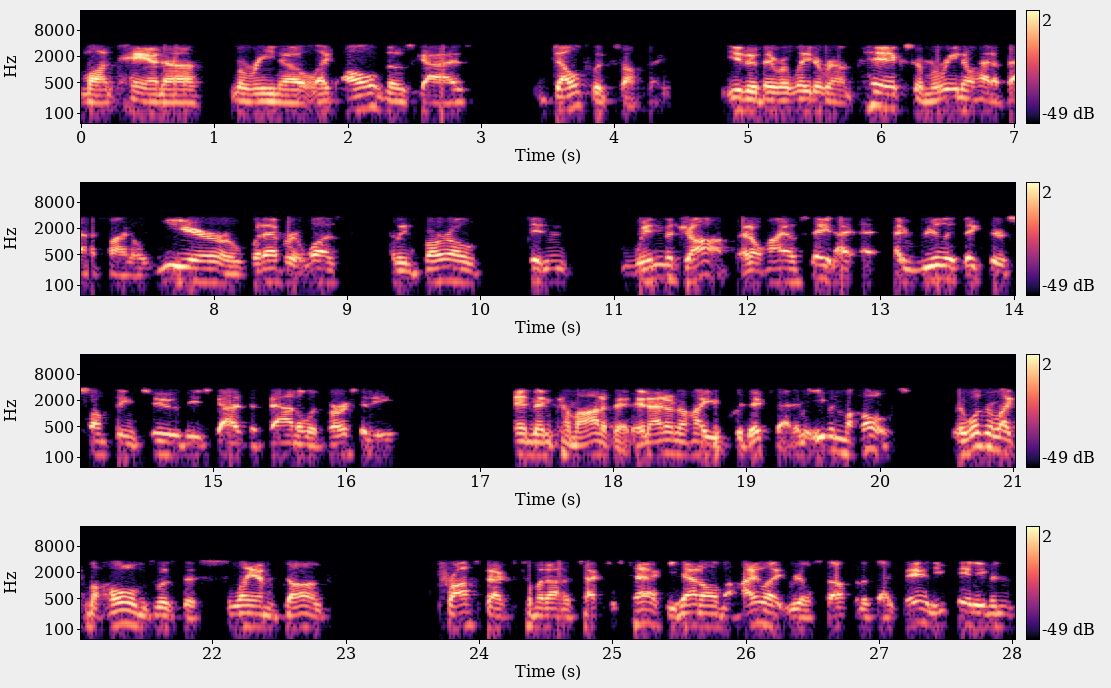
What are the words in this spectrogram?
Montana, Marino, like all of those guys dealt with something. Either they were later round picks or Marino had a bad final year or whatever it was. I mean, Burrow didn't win the job at Ohio State. I, I really think there's something to these guys that battle adversity and then come out of it. And I don't know how you predict that. I mean, even Mahomes, it wasn't like Mahomes was the slam dunk prospect coming out of Texas Tech. He had all the highlight reel stuff, but it's like, man, you can't even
